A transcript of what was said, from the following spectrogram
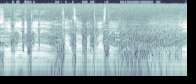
ਸ਼ਹੀਦੀਆਂ ਦਿੱਤੀਆਂ ਨੇ ਖਾਲਸਾ ਪੰਥ ਵਾਸਤੇ। ਤੇ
